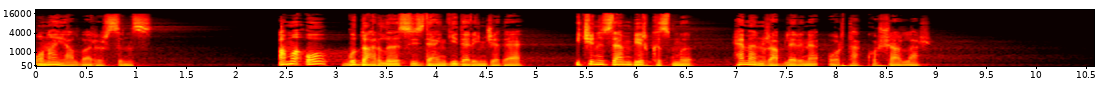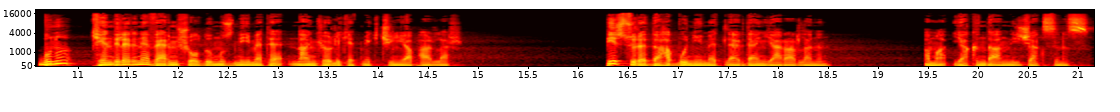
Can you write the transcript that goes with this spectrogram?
O'na yalvarırsınız. Ama O bu darlığı sizden giderince de içinizden bir kısmı hemen Rablerine ortak koşarlar. Bunu kendilerine vermiş olduğumuz nimete nankörlük etmek için yaparlar. Bir süre daha bu nimetlerden yararlanın. Ama yakında anlayacaksınız.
